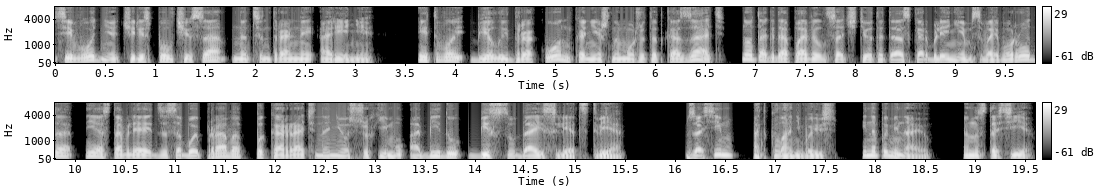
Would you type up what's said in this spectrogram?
Сегодня, через полчаса, на центральной арене. И твой белый дракон, конечно, может отказать, но тогда Павел сочтет это оскорблением своего рода и оставляет за собой право покарать нанесших ему обиду без суда и следствия. Засим откланиваюсь и напоминаю. Анастасия,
